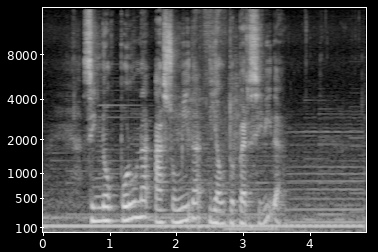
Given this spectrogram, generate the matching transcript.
sino por una asumida y autopercibida?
